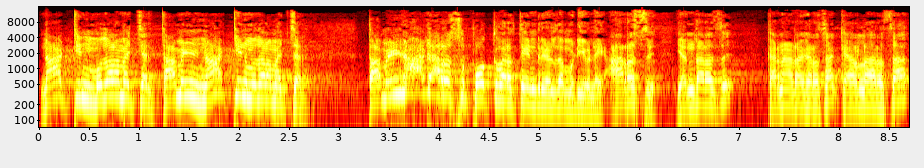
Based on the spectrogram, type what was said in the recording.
நாட்டின் முதலமைச்சர் தமிழ்நாட்டின் முதலமைச்சர். தமிழ்நாடு அரசு போக்குவரத்து என்று எழுத முடியவில்லை. அரசு. எந்த அரசு? கர்நாடக அரசா கேரளா அரசா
